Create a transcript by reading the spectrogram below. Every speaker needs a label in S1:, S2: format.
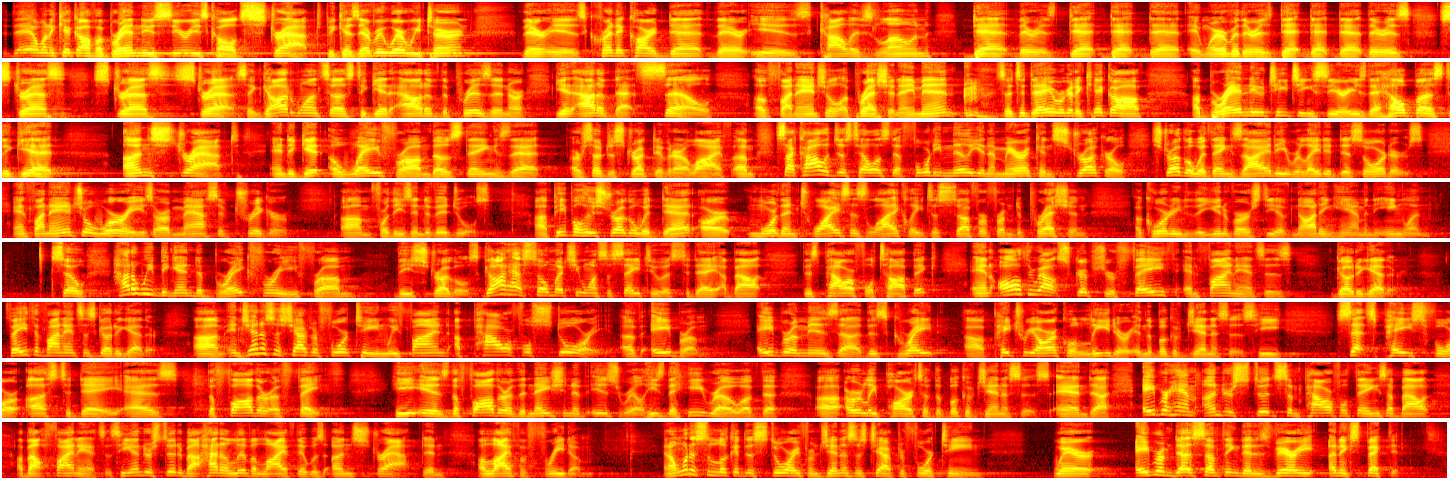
S1: Today, I want to kick off a brand new series called Strapped because everywhere we turn, there is credit card debt, there is college loan debt, there is debt, debt, debt, and wherever there is debt, debt, debt, there is stress, stress, stress. And God wants us to get out of the prison or get out of that cell of financial oppression. Amen? so today, we're going to kick off a brand new teaching series to help us to get unstrapped and to get away from those things that are so destructive in our life. Um, psychologists tell us that 40 million Americans struggle, struggle with anxiety related disorders, and financial worries are a massive trigger um, for these individuals. Uh, people who struggle with debt are more than twice as likely to suffer from depression, according to the University of Nottingham in England. So, how do we begin to break free from these struggles? God has so much He wants to say to us today about this powerful topic. And all throughout Scripture, faith and finances go together. Faith and finances go together. Um, in Genesis chapter 14, we find a powerful story of Abram. Abram is uh, this great uh, patriarchal leader in the book of Genesis. He sets pace for us today as the father of faith. He is the father of the nation of Israel. He's the hero of the uh, early parts of the book of Genesis. And uh, Abraham understood some powerful things about, about finances. He understood about how to live a life that was unstrapped and a life of freedom. And I want us to look at this story from Genesis chapter 14, where Abram does something that is very unexpected.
